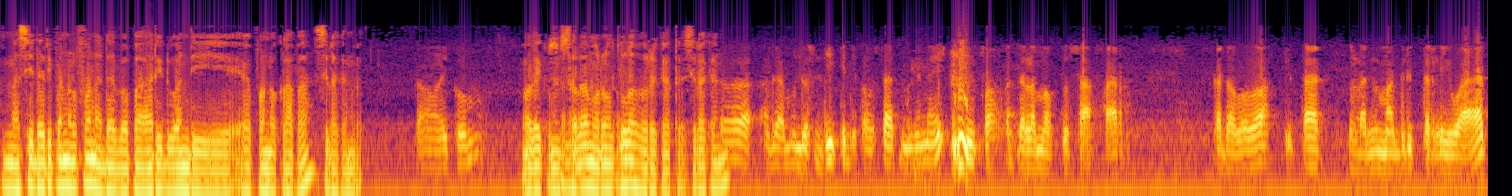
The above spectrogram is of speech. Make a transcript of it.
masih dari penelpon ada Bapak Aridwan di eh, Pondok Kelapa. Silakan Pak Assalamualaikum Waalaikumsalam warahmatullahi wabarakatuh silakan uh, agak mundur sedikit ya Pak Ustadz mengenai sholat dalam waktu safar kata Allah kita bulan maghrib terliwat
